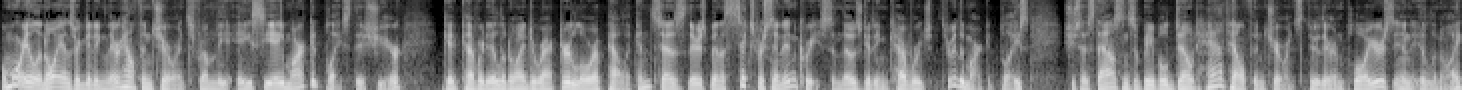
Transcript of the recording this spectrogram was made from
Well, more Illinoisans are getting their health insurance from the ACA marketplace this year. Get Covered Illinois Director Laura Pelican says there's been a 6% increase in those getting coverage through the marketplace. She says thousands of people don't have health insurance through their employers in Illinois,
